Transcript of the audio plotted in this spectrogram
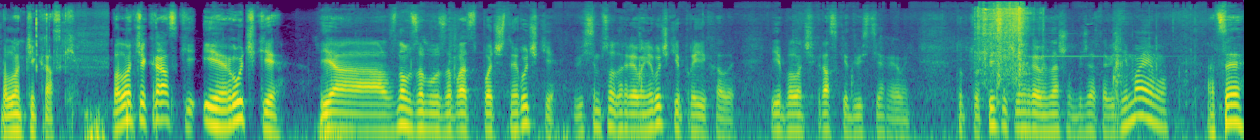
балончик краски. Балончик краски і ручки. Я знов забув забрати з почти ручки. 800 гривень ручки приїхали і балончик краски 200 гривень. Тобто 1000 гривень з нашого бюджету віднімаємо, а це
